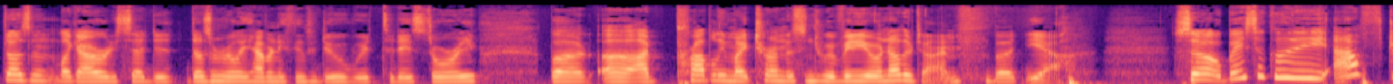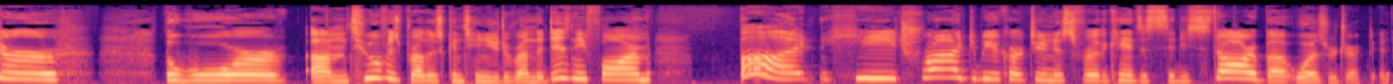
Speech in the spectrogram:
doesn't, like I already said, it doesn't really have anything to do with today's story, but uh, I probably might turn this into a video another time. But yeah. So basically, after the war, um, two of his brothers continued to run the Disney farm, but he tried to be a cartoonist for the Kansas City Star, but was rejected.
